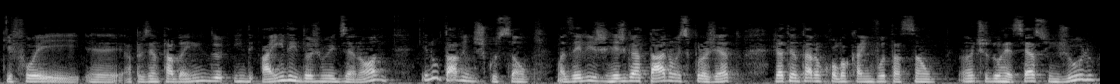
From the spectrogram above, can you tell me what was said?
que foi é, apresentado ainda em 2019 e não estava em discussão, mas eles resgataram esse projeto, já tentaram colocar em votação antes do recesso em julho,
